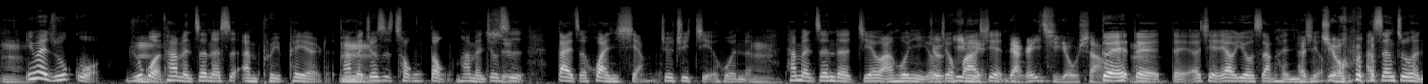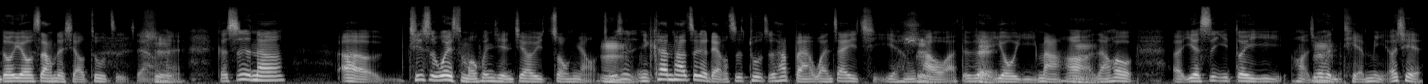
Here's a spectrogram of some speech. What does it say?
嗯因为如果如果嗯他们真的是 unprepared，、他们就是冲动，他们就是是带着幻想就去结婚了。嗯，他们真的结完婚以后就发现，两个一起忧伤，对嗯对对，而且要忧伤很很久。他生出很多忧伤的小兔子，这样。是可是呢，呃，其实为什么婚前教育重要？嗯就是你看他这个两只兔子，它本来玩在一起也很好啊，对不对？友谊嘛，哈、嗯然后呃也是一对一，哈，就很嗯甜蜜，而且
